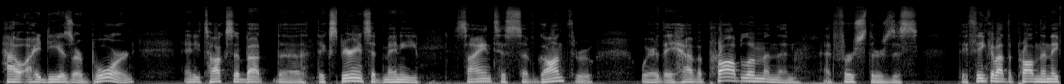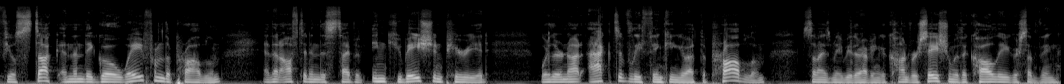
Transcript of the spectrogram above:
how ideas are born and he talks about the, the experience that many scientists have gone through where they have a problem and then at first there's this they think about the problem, then they feel stuck, and then they go away from the problem. And then, often in this type of incubation period, where they're not actively thinking about the problem, sometimes maybe they're having a conversation with a colleague or something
